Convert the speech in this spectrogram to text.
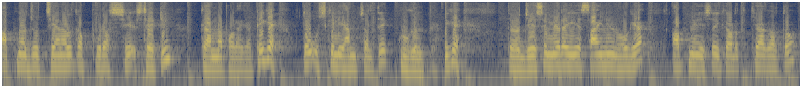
अपना जो चैनल का पूरा सेटिंग करना पड़ेगा ठीक है? तो उसके लिए हम चलते गूगल पे ठीक है? तो जैसे मेरा ये साइन इन हो गया अब मैं इसे कर, क्या करता हूँ?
